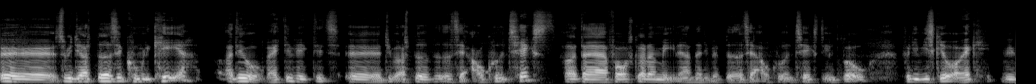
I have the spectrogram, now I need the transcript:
Øh, så bliver de også bedre til at kommunikere, og det er jo rigtig vigtigt. Øh, de bliver også bedre, bedre til at afkode en tekst, og der er forskere, der mener, at når de bliver bedre til at afkode en tekst i en bog, fordi vi skriver jo ikke, vi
